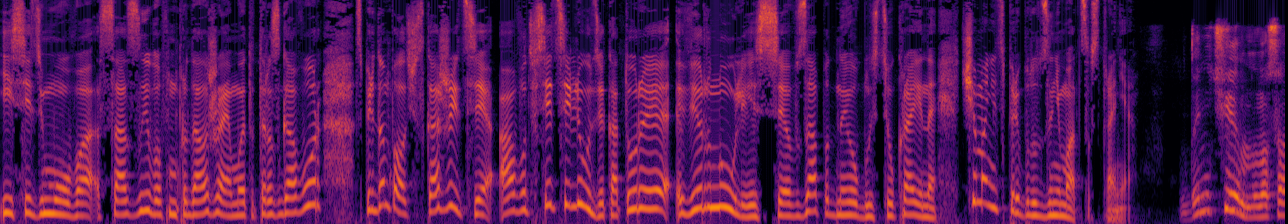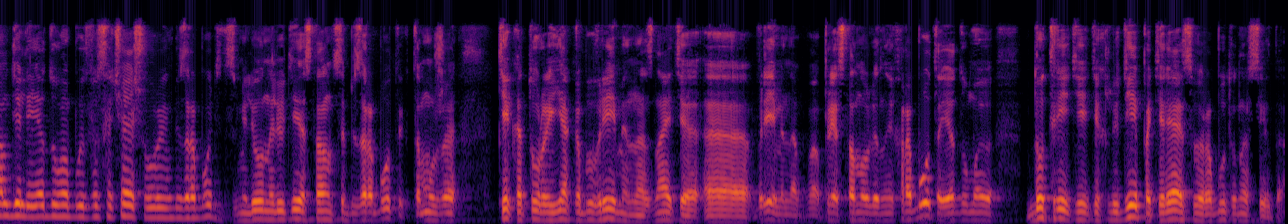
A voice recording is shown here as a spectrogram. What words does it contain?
и 7 созывов. Мы продолжаем этот разговор. Спиридон Павлович, скажите, а вот все те люди, которые вернулись в западные области Украины, чем они теперь будут заниматься в стране? Да ничем. Но на самом деле, я думаю, будет высочайший уровень безработицы. Миллионы людей останутся без работы. К тому же, те, которые якобы временно, знаете, э, временно приостановлена их работа, я думаю, до трети этих людей потеряют свою работу навсегда.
